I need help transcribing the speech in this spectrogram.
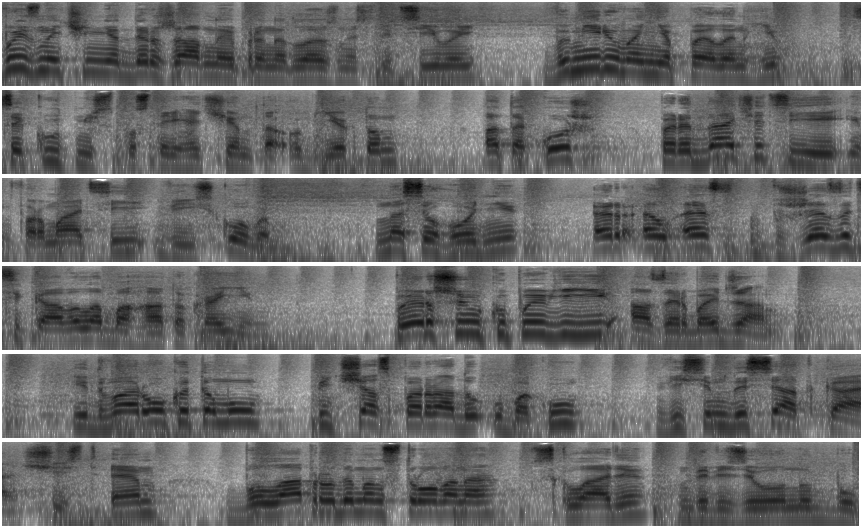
визначення державної приналежності цілей, вимірювання пеленгів, це кут між спостерігачем та об'єктом, а також передача цієї інформації військовим. На сьогодні РЛС вже зацікавила багато країн. Першою купив її Азербайджан. І два роки тому, під час параду у Баку, 80К6М була продемонстрована в складі дивізіону БУК.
